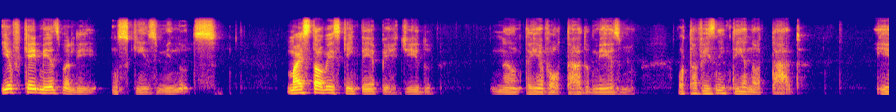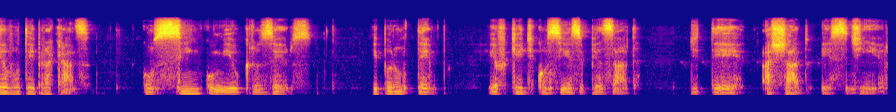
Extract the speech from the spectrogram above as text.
E eu fiquei mesmo ali uns 15 minutos. Mas talvez quem tenha perdido não tenha voltado mesmo, ou talvez nem tenha notado. E eu voltei para casa com cinco mil cruzeiros. E por um tempo eu fiquei de consciência pesada de ter achado esse dinheiro.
